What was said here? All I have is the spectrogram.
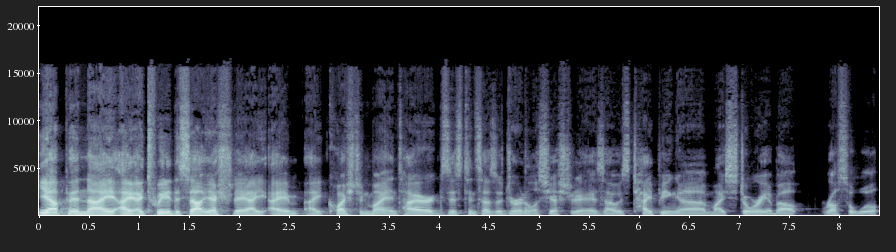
Yep, and I, I, I tweeted this out yesterday. I, I, I questioned my entire existence as a journalist yesterday as I was typing uh, my story about Russell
